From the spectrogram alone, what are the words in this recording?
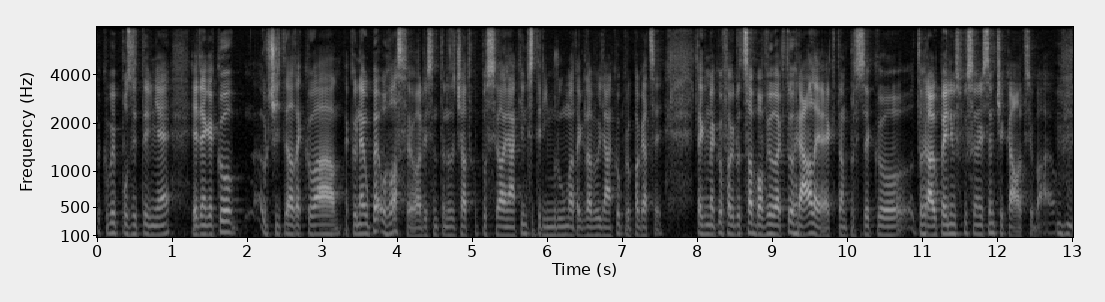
jakoby pozitivně, jednak jako určitá taková, jako ne úplně ohlas, jo, a když jsem to na začátku posílal nějakým streamerům a takhle byl nějakou propagaci, tak mě jako fakt docela bavilo, jak to hráli, jak tam prostě jako to hráli úplně jiným způsobem, než jsem čekal třeba, jo. Mm-hmm.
